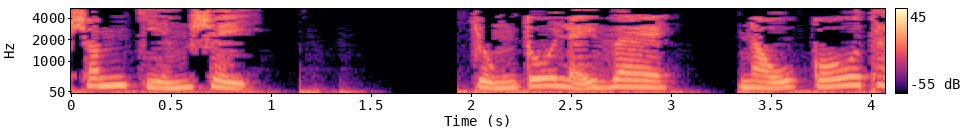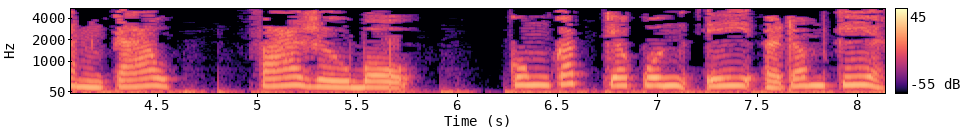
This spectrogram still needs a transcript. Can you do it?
sâm chiến sĩ. Chúng tôi lại về, nấu cố thành cao, pha rượu bộ, cung cấp cho quân y ở trong kia,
